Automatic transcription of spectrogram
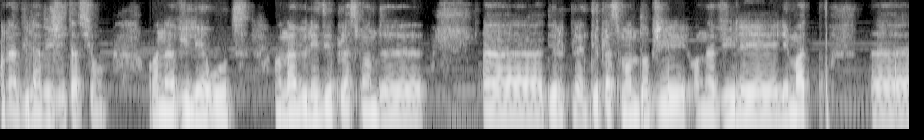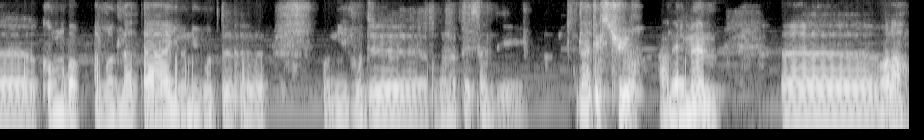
On a vu la végétation, on a vu les routes, on a vu les déplacements de euh, des déplacements d'objets, on a vu les les maths euh, comme au niveau de la taille, au niveau de au niveau de comment on appelle ça des, de la texture en elle-même. Euh, voilà.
